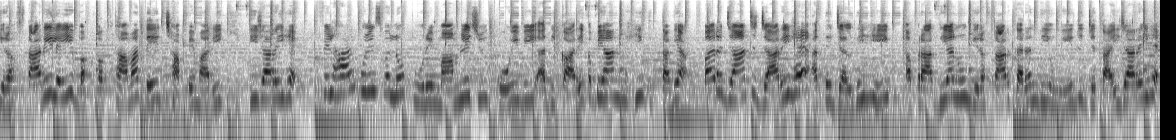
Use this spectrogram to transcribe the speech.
ਗ੍ਰਿਫਤਾਰੀ ਲਈ ਵੱਖ-ਵੱਖ ਥਾਵਾਂ ਤੇ ਛਾਪੇਮਾਰੀ ਕੀਤੀ ਜਾ ਰਹੀ ਹੈ। ਫਿਲਹਾਲ ਪੁਲਿਸ ਵੱਲੋਂ ਪੂਰੇ ਮਾਮਲੇ 'ਚ ਕੋਈ ਵੀ ਅਧਿਕਾਰਿਕ ਬਿਆਨ ਨਹੀਂ ਦਿੱਤਾ ਗਿਆ ਪਰ ਜਾਂਚ ਜਾਰੀ ਹੈ ਅਤੇ ਜਲਦੀ ਹੀ ਅਪਰਾਧੀਆਂ ਨੂੰ ਗ੍ਰਿਫਤਾਰ ਕਰਨ ਦੀ ਉਮੀਦ ਜਤਾਈ ਜਾ ਰਹੀ ਹੈ।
